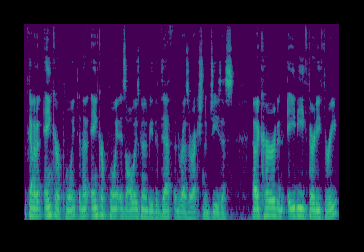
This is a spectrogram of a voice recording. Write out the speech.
with kind of an anchor point, and that anchor point is always going to be the death and resurrection of Jesus. That occurred in AD 33.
